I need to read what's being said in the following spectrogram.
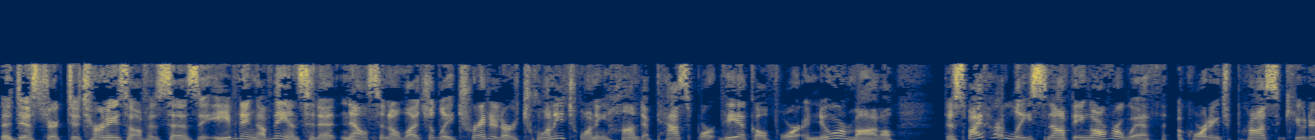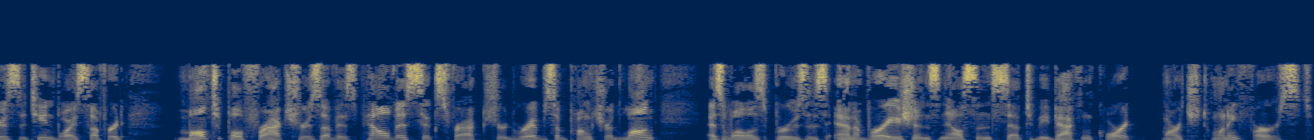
The district attorney's office says the evening of the incident, Nelson allegedly traded her 2020 Honda Passport vehicle for a newer model, despite her lease not being over with. According to prosecutors, the teen boy suffered multiple fractures of his pelvis, six fractured ribs, a punctured lung, as well as bruises and abrasions. Nelson's set to be back in court March 21st.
